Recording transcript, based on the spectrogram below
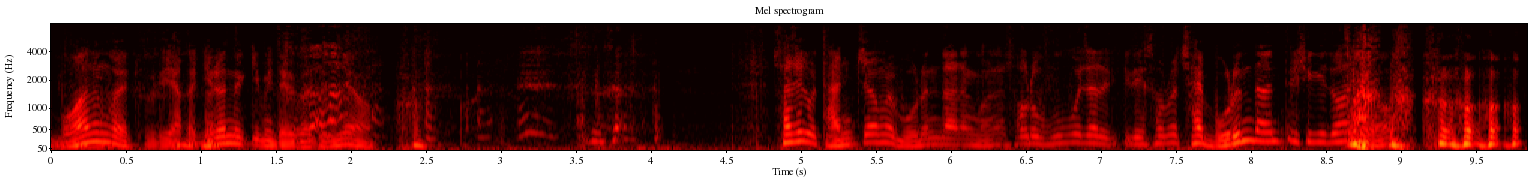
뭐 하는 거야 둘이 약간 이런 느낌이 들거든요. 사실 그 단점을 모른다는 거는 서로 후보자들끼리 서로 잘 모른다는 뜻이기도 하네요.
